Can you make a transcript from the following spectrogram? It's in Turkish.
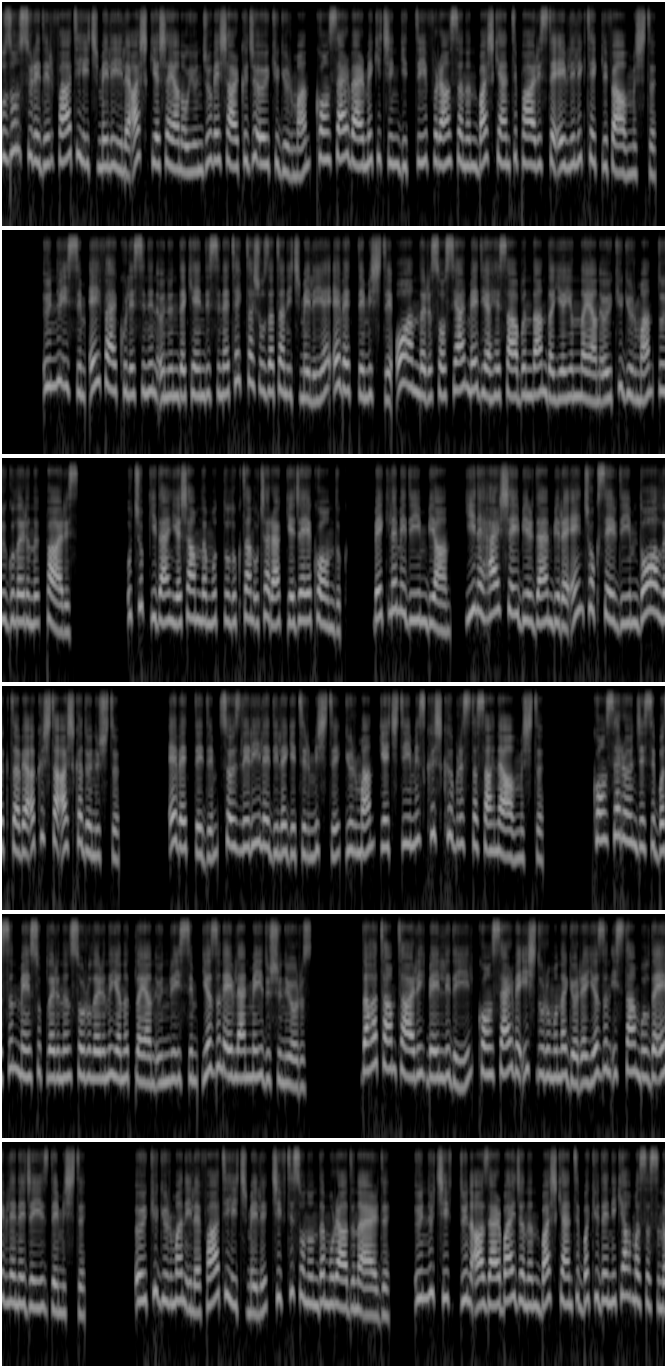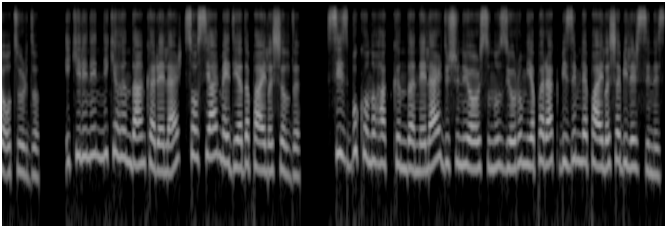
Uzun süredir Fatih İçmeli ile aşk yaşayan oyuncu ve şarkıcı Öykü Gürman, konser vermek için gittiği Fransa'nın başkenti Paris'te evlilik teklifi almıştı. Ünlü isim, Eyfel Kulesi'nin önünde kendisine tek taş uzatan İçmeli'ye evet demişti. O anları sosyal medya hesabından da yayınlayan Öykü Gürman, duygularını, Paris. Uçup giden yaşamla mutluluktan uçarak geceye konduk. Beklemediğim bir an. Yine her şey birdenbire en çok sevdiğim doğallıkta ve akışta aşka dönüştü. Evet dedim, sözleriyle dile getirmişti, Gürman, geçtiğimiz kış Kıbrıs'ta sahne almıştı. Konser öncesi basın mensuplarının sorularını yanıtlayan ünlü isim, yazın evlenmeyi düşünüyoruz. Daha tam tarih belli değil, konser ve iş durumuna göre yazın İstanbul'da evleneceğiz demişti. Öykü Gürman ile Fatih İçmeli, çifti sonunda muradına erdi. Ünlü çift, dün Azerbaycan'ın başkenti Bakü'de nikah masasına oturdu. İkilinin nikahından kareler, sosyal medyada paylaşıldı. Siz bu konu hakkında neler düşünüyorsunuz yorum yaparak bizimle paylaşabilirsiniz.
